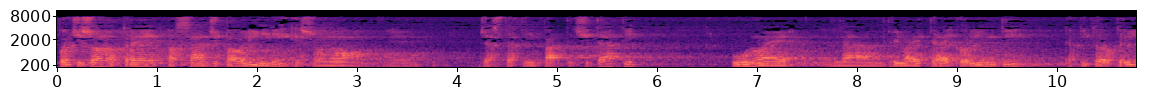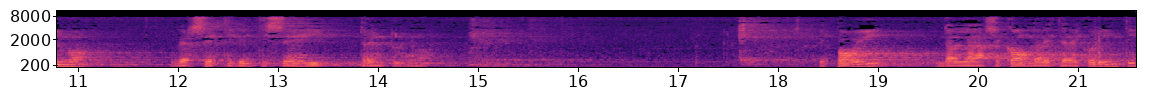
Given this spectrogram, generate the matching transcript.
Poi ci sono tre passaggi paolini che sono eh, già stati in parte citati. Uno è la prima lettera ai Corinti, capitolo primo, versetti 26-31. E poi dalla seconda lettera ai Corinti,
